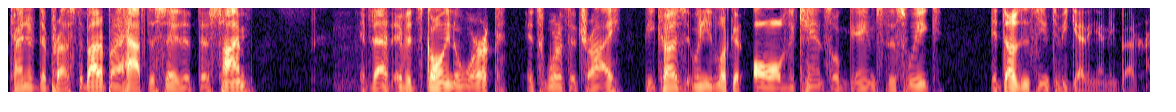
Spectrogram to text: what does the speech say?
kind of depressed about it, but I have to say that this time, if that if it's going to work, it's worth a try because when you look at all of the canceled games this week, it doesn't seem to be getting any better.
